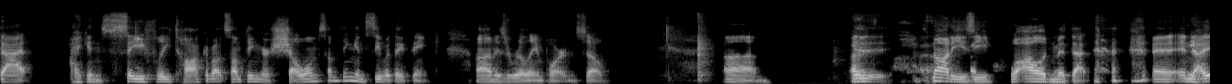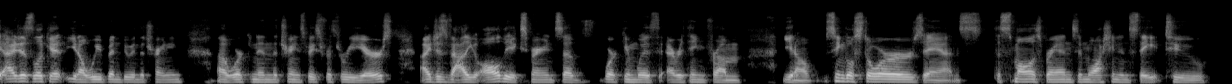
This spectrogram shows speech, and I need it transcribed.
that i can safely talk about something or show them something and see what they think um, is really important. So um, it, it's not easy. Well, I'll admit that. and, and yeah. I, I, just look at, you know, we've been doing the training, uh, working in the train space for three years. I just value all the experience of working with everything from, you know, single stores and the smallest brands in Washington state to,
